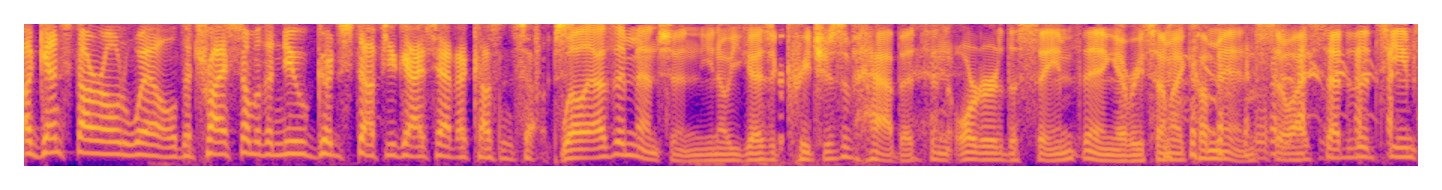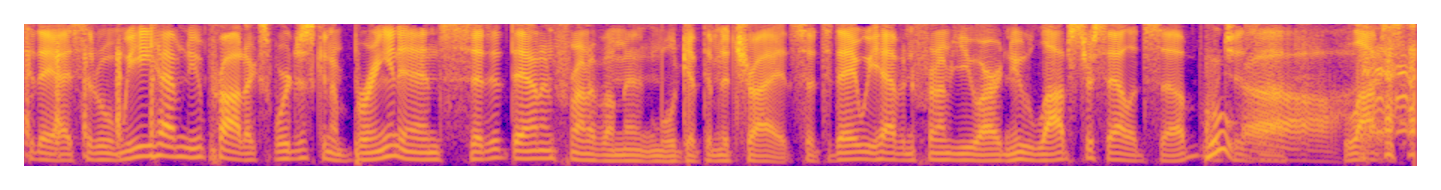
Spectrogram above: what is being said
against our own will to try some of the new good stuff you guys have at Cousins Subs. Well, as I mentioned, you know, you guys are creatures of habit and order the same thing every time I come in. so I said to the team today, I said, when we have new products, we're just going to bring it in, sit it down in front of them, and we'll get them to try it. So today we have in front of you our new lobster salad sub, which is uh, lobster,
